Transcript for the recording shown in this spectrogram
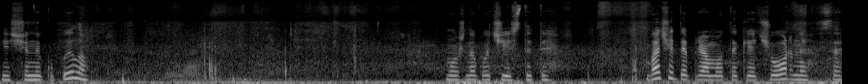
Я ще не купила. Можна почистити. Бачите, прямо таке чорне, все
